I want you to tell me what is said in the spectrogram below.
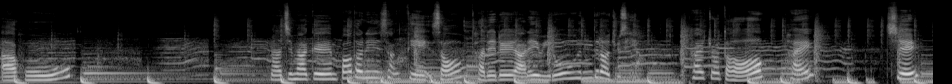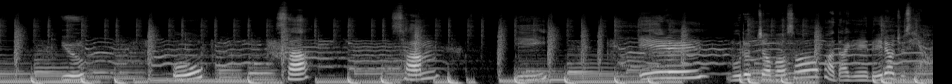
아홉, 마지막은 뻗어린 상태에서 다리를 아래 위로 흔들어 주세요. 8조 더. 8, 7, 6, 5, 4, 3, 2, 1. 무릎 접어서 바닥에 내려주세요.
